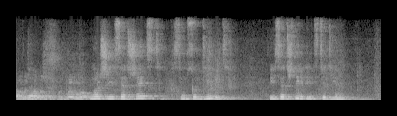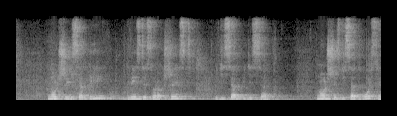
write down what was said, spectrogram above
але важливо, щоб можливо 066 709 54 31 063 246 50 50 068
